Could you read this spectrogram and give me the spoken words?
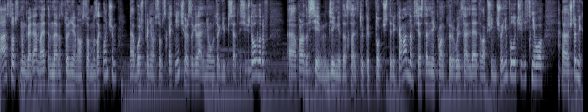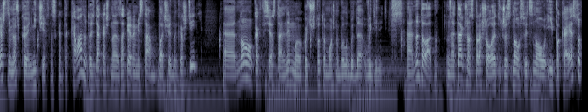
А, собственно говоря, на этом, наверное, с турниром особо мы закончим. Э, больше про него, особо сказать нечего. Разыграли на него в итоге 50 тысяч долларов. Э, правда, все деньги достались только топ-4 командам. Все остальные команды, которые вылетали до этого, вообще ничего не получили с него. Э, что, мне кажется, немножко нечестно, скажем так, команду. То есть, да, конечно, за первые места большие награждения. Э, но как-то все остальным э, хоть что-то можно было бы да, выделить. Э, ну да ладно. Также у нас прошел этот же Snow Sweet Snow и по КСу.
